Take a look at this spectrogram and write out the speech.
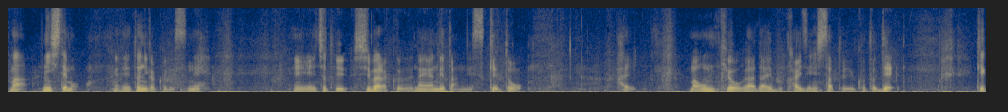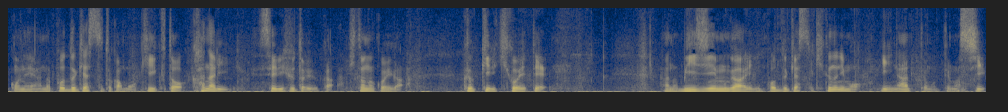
まあ、にしても、えー、とにかくですね、えー、ちょっとしばらく悩んでたんですけど、はい。まあ、音響がだいぶ改善したということで、結構ね、あの、ポッドキャストとかも聞くと、かなりセリフというか、人の声がくっきり聞こえて、あの、BGM 代わりにポッドキャスト聞くのにもいいなって思ってますし、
